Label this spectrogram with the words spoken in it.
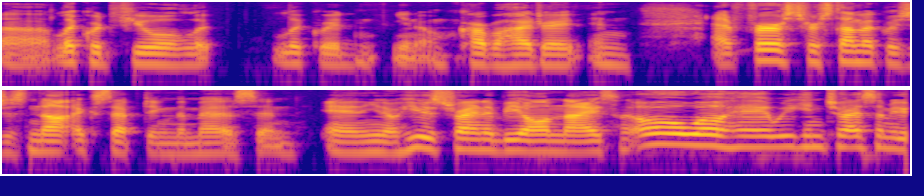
uh, liquid fuel, liquid, you know, carbohydrate. And at first, her stomach was just not accepting the medicine. And you know, he was trying to be all nice. Oh well, hey, we can try something.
